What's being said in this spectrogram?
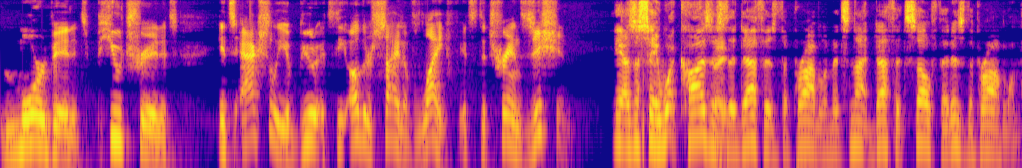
morbid, it's putrid, it's it's actually a beautiful. It's the other side of life. It's the transition. Yeah, as I say, what causes Right. the death is the problem. It's not death itself that is the problem.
